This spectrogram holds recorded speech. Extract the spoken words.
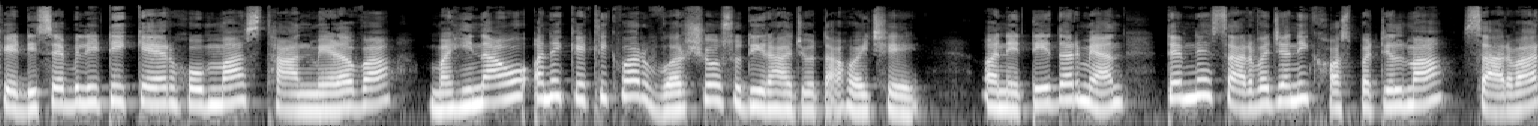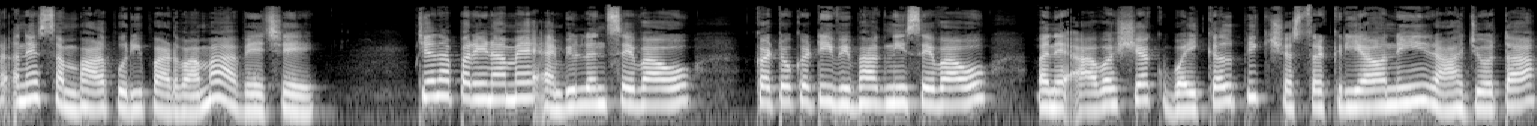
કે ડિસેબિલિટી કેર હોમમાં સ્થાન મેળવવા, મહિનાઓ અને કેટલીકવાર વર્ષો સુધી રાહ જોતા હોય છે. અને તે દરમિયાન તેમને સાર્વજનિક હોસ્પિટલમાં સારવાર અને સંભાળ પૂરી પાડવામાં આવે છે. જેના પરિણામે એમ્બ્યુલન્સ સેવાઓ, કટોકટી વિભાગની સેવાઓ અને આવશ્યક વૈકલ્પિક શસ્ત્રક્રિયાઓની રાહ જોતા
